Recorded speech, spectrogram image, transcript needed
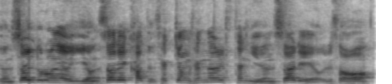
연살. 이 연살의 카드 색정색날을 뜻하는 게 연살이에요. 그래서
